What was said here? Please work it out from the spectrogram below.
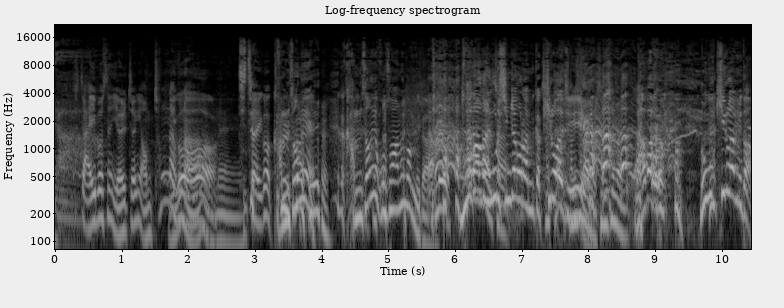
야, 진짜 아이버슨의 열정이 엄청나구나. 이거 네. 진짜 이거 감성에 그러니까 감성에 호소하는 겁니다. 누가 농구를 심장으로 합니까? 키로 하지. 잠시만요. 나봐요. 농구 키로 합니다.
